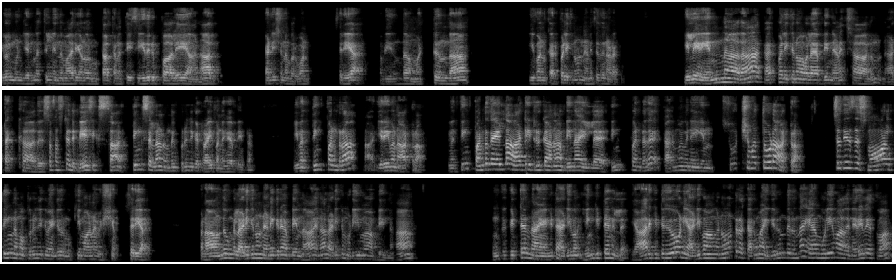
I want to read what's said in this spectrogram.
இவள் முன் ஜென்மத்தில் இந்த மாதிரியான ஒரு முட்டாள்தனத்தை செய்திருப்பாளே ஆனால் கண்டிஷன் நம்பர் ஒன் சரியா? அப்படி இருந்தா மட்டும்தான் இவன் கற்பழிக்கணும்னு நினைச்சது நடக்கும். இல்லை என்னதான் கற்பழிக்கணும் அவளை அப்படின்னு நினைச்சாலும் நடக்காது. ஸோ ஃபர்ஸ்ட் இந்த பேசிக் திங்ஸ் எல்லாம் வந்து புரிஞ்சுக்க ட்ரை பண்ணுங்க அப்படின்றான். இவன் திங்க் பண்றான் இறைவன் ஆட்டுறான் இவன் திங்க் பண்றதையெல்லாம் ஆட்டிட்டு இருக்கானா அப்படின்னா இல்ல. திங்க் பண்றத கர்ம வினையின் சூட்சமத்தோட ஆட்டுறான். ஸோ திஸ் ஸ்மால் திங் நம்ம புரிஞ்சுக்க வேண்டிய ஒரு முக்கியமான விஷயம். சரியா? இப்ப நான் வந்து உங்களை அடிக்கணும்னு நினைக்கிறேன் அப்படின்னா என்னால் அடிக்க முடியுமா அப்படின்னா உங்ககிட்ட நான் என்கிட்ட அடி என்கிட்டன்னு இல்லை. யாருக்கிட்டயோ நீ அடி வாங்கணும்ன்ற கர்மா இருந்திருந்தா என் மூலியமா அதை நிறைவேற்றுவான்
